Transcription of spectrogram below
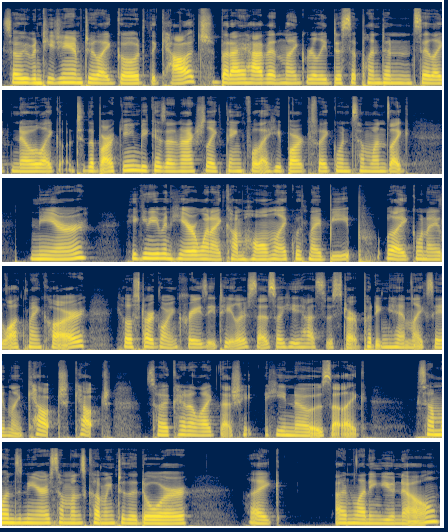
So we've been teaching him to, like, go to the couch, but I haven't, like, really disciplined him and say, like, no, like, to the barking because I'm actually, like, thankful that he barks, like, when someone's, like, near. He can even hear when I come home, like, with my beep, like, when I lock my car he'll start going crazy taylor says so he has to start putting him like saying like couch couch so i kind of like that she, he knows that like someone's near someone's coming to the door like i'm letting you know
